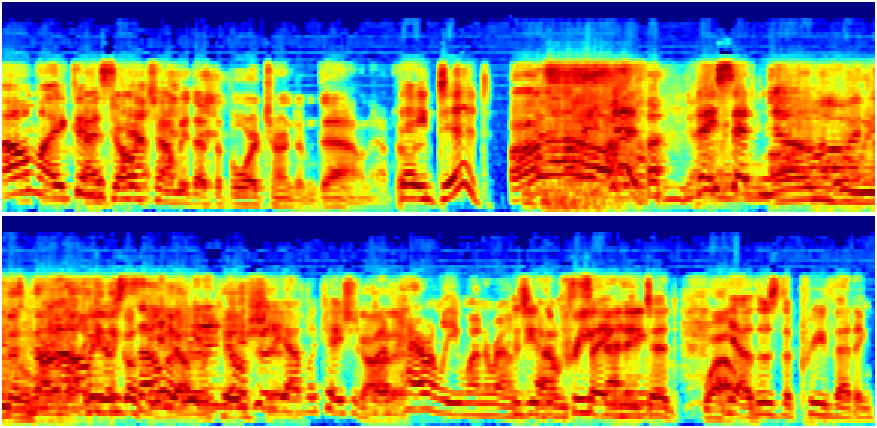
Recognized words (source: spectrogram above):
oh my goodness! And don't now, tell me that the board turned him down. After they that. did. Oh. They did. They said no. Unbelievable. No, no, he didn't go through the application. He didn't go through the application, Got but it. apparently he went around town saying he did. Wow. Yeah, there's the pre-vetting.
